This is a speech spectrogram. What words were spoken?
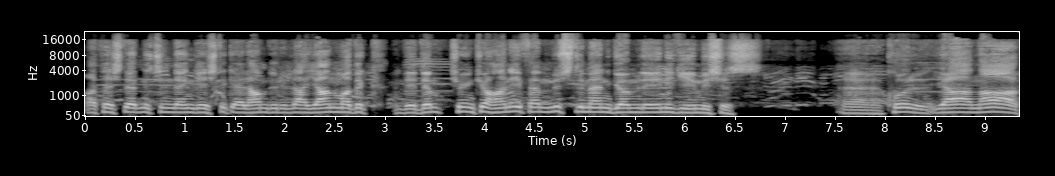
ateşlerin içinden geçtik elhamdülillah yanmadık dedim. Çünkü Hanifen Müslümen gömleğini giymişiz. Ee, Kul ya nar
